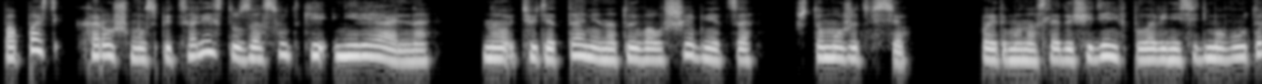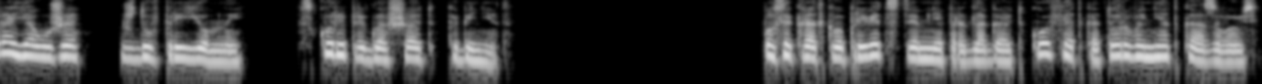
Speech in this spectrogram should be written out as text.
Попасть к хорошему специалисту за сутки нереально, но тетя Таня на той волшебница, что может все. Поэтому на следующий день в половине седьмого утра я уже жду в приемной. Вскоре приглашают в кабинет. После краткого приветствия мне предлагают кофе, от которого не отказываюсь.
